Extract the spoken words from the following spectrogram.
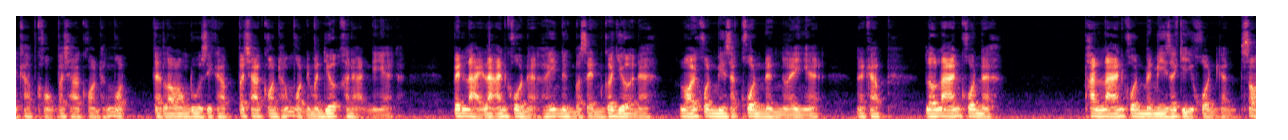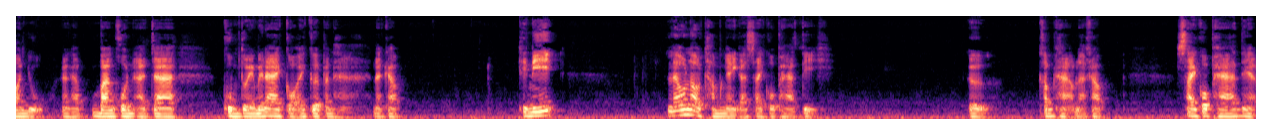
ะครับของประชากรทั้งหมด แต่เราลองดูสิครับประชากรทั้งหมดเนี่ยมันเยอะขนาดนี้ เป็นหลายล้านคนอะเฮ้ยหนึ่งเปอร์เซ็นต์ก็เยอะนะร้อยคนมีสักคนหนึ่งอะไรเงี้ยนะครับแล้วล้านคนนะพันล้านคนมันมีสักกี่คนกันซ่อนอยู่นะครับ บางคนอาจจะคุมตัวเองไม่ได้ก่อให้เกิดปัญหานะครับ ทีนี้แล้วเราทำไงกับไซโคแพธดีเออคำถามแล้วครับไซโคแพธเนี่ย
